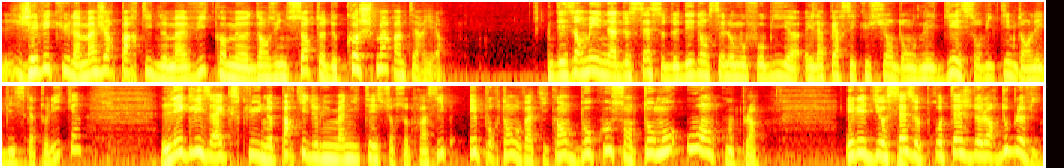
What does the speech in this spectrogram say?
J'ai vécu la majeure partie de ma vie comme euh, dans une sorte de cauchemar intérieur. Désormais, il n'a de cesse de dénoncer l'homophobie euh, et la persécution dont les gays sont victimes dans l'Église catholique. L'Église a exclu une partie de l'humanité sur ce principe, et pourtant au Vatican, beaucoup sont homo ou en couple. Et les diocèses protègent de leur double vie.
